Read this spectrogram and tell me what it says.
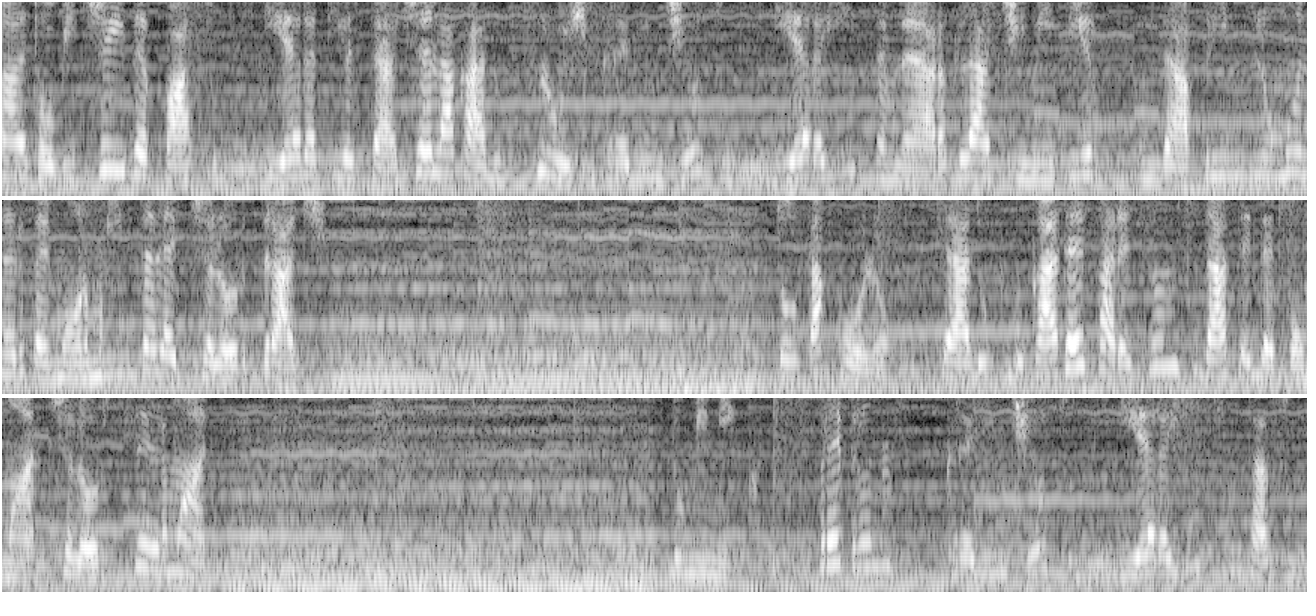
Alt obicei de pas subliniere este acela că aduc sluj credincios sublinierei semne arg la cimitir, unde aprind lumânări pe mormintele celor dragi. Tot acolo, se aduc bucate care sunt date de poman celor sermani. Duminic, spre prânz, credincios sublinierei sunt asub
